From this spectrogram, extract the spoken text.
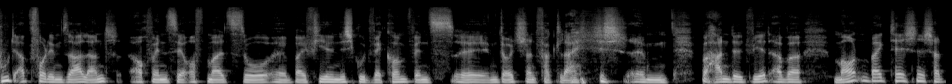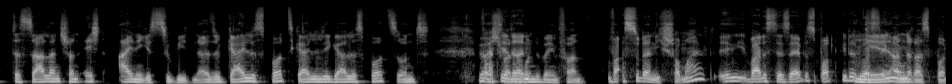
Hut ab vor dem Saarland, auch wenn es ja oftmals so äh, bei vielen nicht gut wegkommt, wenn es äh, im Deutschland-Vergleich ähm, behandelt wird. Aber Mountainbike-technisch hat das Saarland schon echt einiges zu bieten. Also geile Spots, geile legale Spots und ja, ich war eine dann- Runde bei ihm fahren. Warst du da nicht schon mal? Irgendwie, war das derselbe Spot wieder? Du hast Nee, irgendwann- anderer Spot.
